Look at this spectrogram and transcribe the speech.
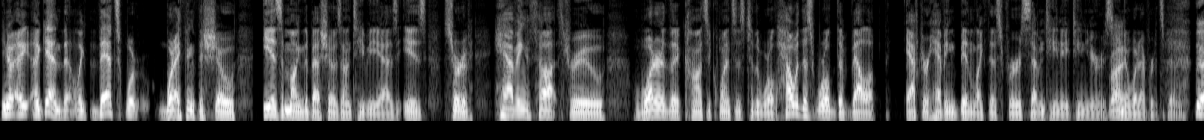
You know, a, again, that, like that's what what I think the show is among the best shows on TV as is sort of having thought through what are the consequences to the world. How would this world develop after having been like this for 17, 18 years? Right. You know, whatever it's been. The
